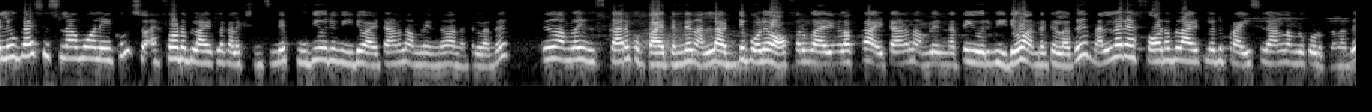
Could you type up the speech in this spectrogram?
ഹലോ ഗൈസ് ഇസ്ലാമു അലൈക്കും സോ അഫോർഡബിൾ ആയിട്ടുള്ള കളക്ഷൻസിന്റെ പുതിയൊരു വീഡിയോ ആയിട്ടാണ് നമ്മൾ ഇന്ന് വന്നിട്ടുള്ളത്. ഇത് നമ്മൾ നിസ്കാര കുപ്പായത്തിന്റെ നല്ല അടിപൊളി ഓഫറും കാര്യങ്ങളൊക്കെ ആയിട്ടാണ് നമ്മൾ ഇന്നത്തെ ഈ ഒരു വീഡിയോ വന്നിട്ടുള്ളത്. നല്ലൊരു അഫോർഡബിൾ ആയിട്ടുള്ള ഒരു പ്രൈസിലാണ് നമ്മൾ കൊടുക്കുന്നത്.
